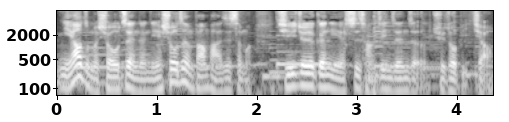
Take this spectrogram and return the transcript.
你要怎么修正呢？你的修正方法是什么？其实就是跟你的市场竞争者去做比较。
